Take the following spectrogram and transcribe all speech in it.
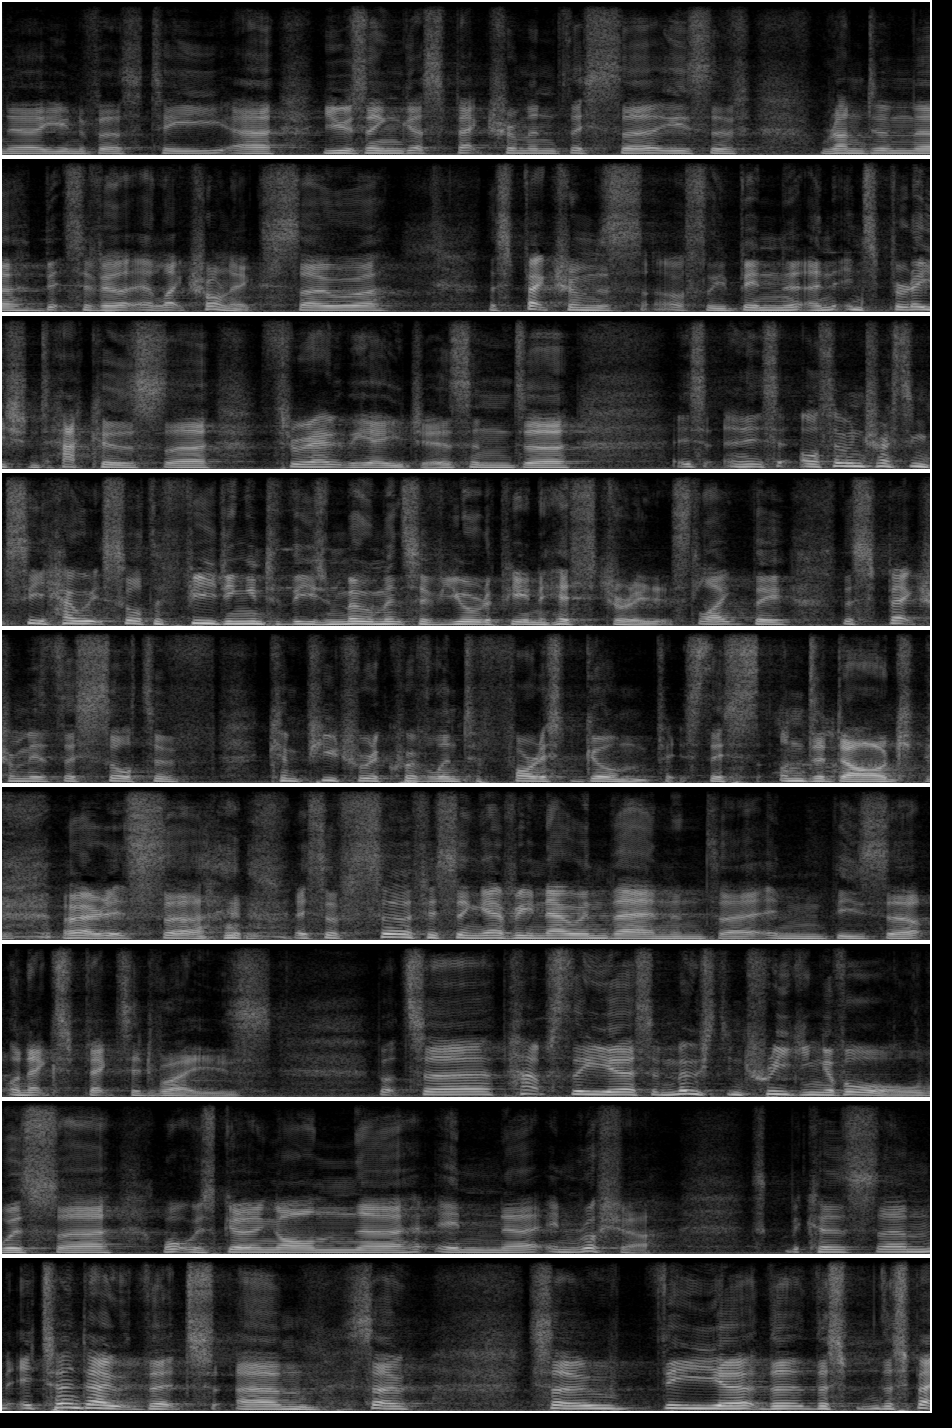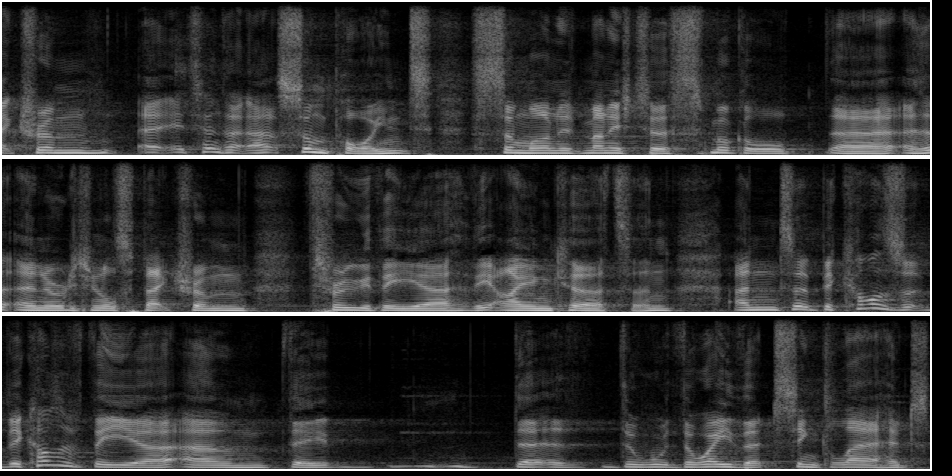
uh, University uh, using a spectrum and this uh, of random uh, bits of electronics. So. Uh, the spectrum's obviously been an inspiration to hackers uh, throughout the ages, and uh, it's, and it's also interesting to see how it's sort of feeding into these moments of European history. It's like the, the spectrum is this sort of computer equivalent of Forrest Gump. It's this underdog where it's, uh, it's sort of surfacing every now and then and uh, in these uh, unexpected ways. But uh, perhaps the uh, most intriguing of all was uh, what was going on in, in Russia. Because um, it turned out that, um, so so the, uh, the, the the spectrum. Uh, it turns out at some point someone had managed to smuggle uh, an original spectrum through the uh, the Iron Curtain, and uh, because because of the um, the, the the the way that Sinclair had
